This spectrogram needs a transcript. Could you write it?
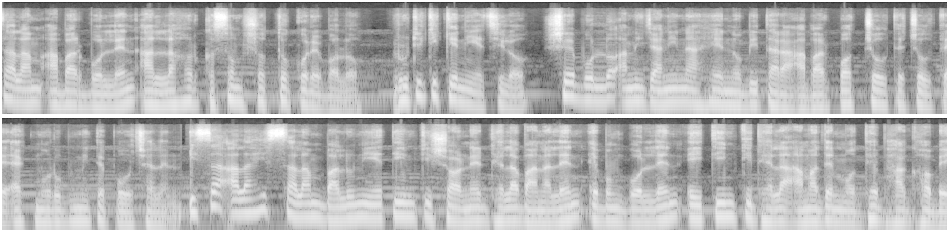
সালাম আবার বললেন, আল্লাহর কসম সত্য করে বলো। রুটিটিকে নিয়েছিল। সে বলল, আমি জানি না হে নবী, তারা আবার পথ চলতে চলতে এক মরুভূমিতে পৌঁছালেন। ঈসা আলাহিস সালাম বালু নিয়ে তিনটি স্বর্ণের ঢেলা বানালেন এবং বললেন, এই তিনটি ঢেলা আমাদের মধ্যে ভাগ হবে।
